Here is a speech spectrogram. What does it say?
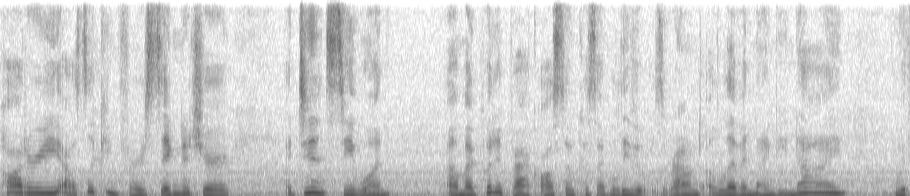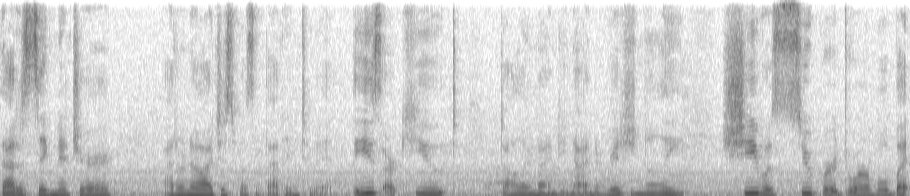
pottery. I was looking for a signature. I didn't see one. Um, I put it back also because I believe it was around eleven ninety nine. Without a signature, I don't know. I just wasn't that into it. These are cute. $1.99 originally. She was super adorable, but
